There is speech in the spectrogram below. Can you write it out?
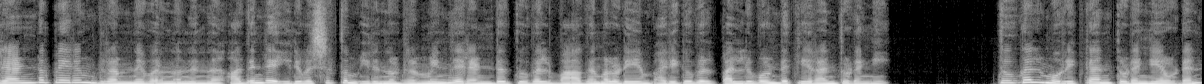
രണ്ടുപേരും ഡ്രം നിവർന്നു നിന്ന് അതിന്റെ ഇരുവശത്തും ഇരുന്നു ഡ്രമ്മിന്റെ രണ്ട് തുകൽ ഭാഗങ്ങളുടെയും അരികുകൾ പല്ലുകൊണ്ട് കീറാൻ തുടങ്ങി. തുകൽ മുറിക്കാൻ തുടങ്ങിയ ഉടൻ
